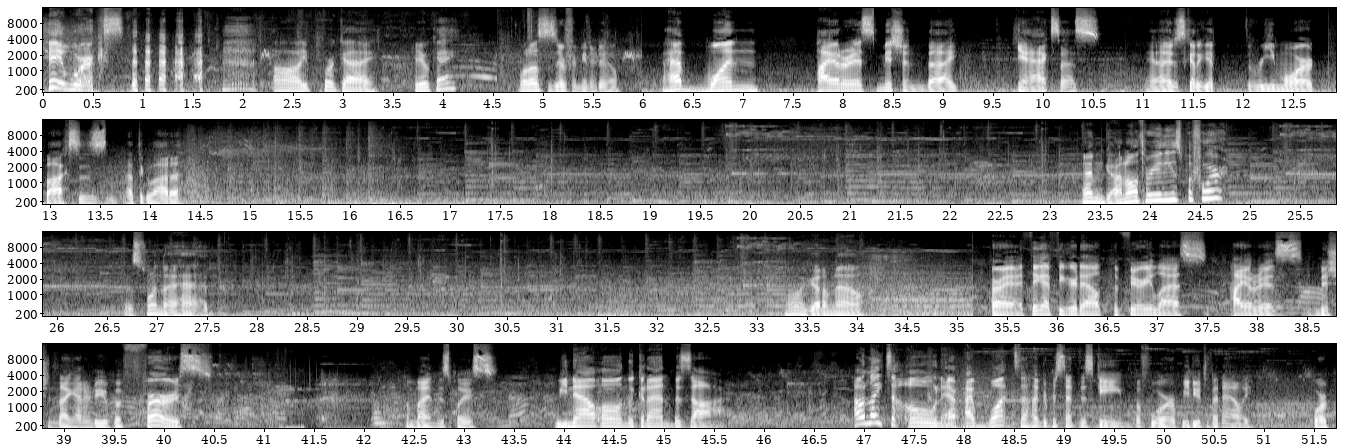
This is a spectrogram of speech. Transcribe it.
it works. oh, you poor guy. Are you okay? What else is there for me to do? I have one Piri Reis mission that I can't access. And I just got to get three more boxes at the Galata. I hadn't gotten all three of these before? This one I had. Well, I got them now. All right, I think I figured out the very last Pyres mission I got to do. But first, I'm buying this place. We now own the Grand Bazaar. I would like to own. I want to 100% this game before we do the finale, or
